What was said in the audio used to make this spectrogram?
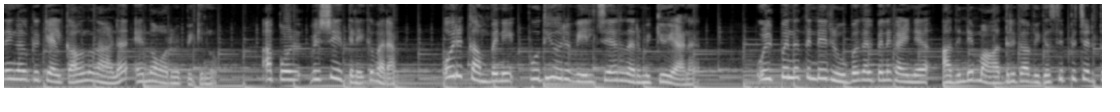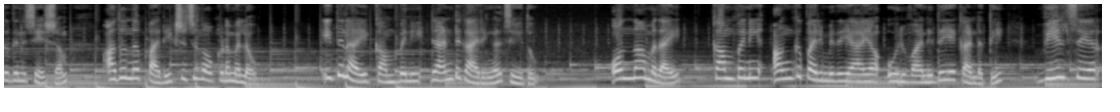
നിങ്ങൾക്ക് കേൾക്കാവുന്നതാണ് എന്ന് ഓർമ്മിപ്പിക്കുന്നു. അപ്പോൾ വിഷയത്തിലേക്ക് വരാം. ഒരു കമ്പനി പുതിയൊരു വീൽചെയർ നിർമ്മിക്കുകയാണ്. ഉൽപ്പന്നത്തിന്റെ രൂപകൽപ്പന കഴിഞ്ഞ് അതിന്റെ മാതൃക വികസിപ്പിച്ചെടുത്തതിനു ശേഷം അതൊന്ന് പരീക്ഷിച്ചു നോക്കണമല്ലോ. ഇതിനായി കമ്പനി രണ്ട് കാര്യങ്ങൾ ചെയ്തു. ഒന്നാമതായി കമ്പനി അംഗപരിമിതയായ ഒരു വനിതയെ കണ്ടെത്തി വീൽ ചെയർ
